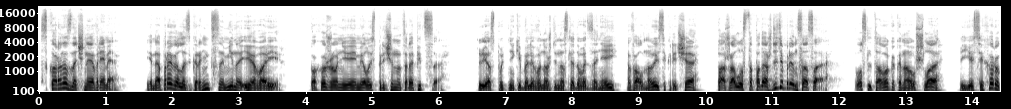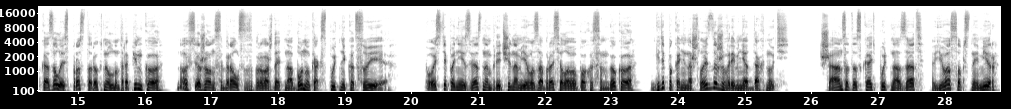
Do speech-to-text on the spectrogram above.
«Скоро назначенное время и направилась к границе мина и аварии. Похоже, у нее имелась причина торопиться. Ее спутники были вынуждены следовать за ней, волнуясь и крича «Пожалуйста, подождите, принцесса!». После того, как она ушла, Йосихару, казалось, просто рухнул на тропинку, но все же он собирался сопровождать Набуну как спутника Цуи. Пусть и по неизвестным причинам его забросило в эпоху Сенгоку, где пока не нашлось даже времени отдохнуть. Шанс отыскать путь назад в его собственный мир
